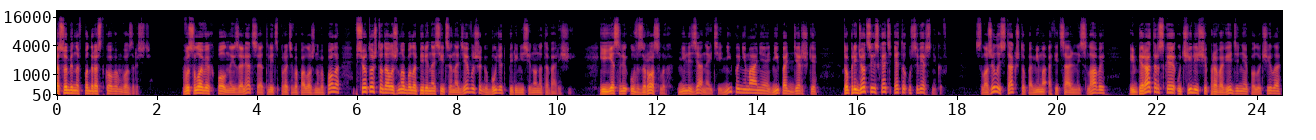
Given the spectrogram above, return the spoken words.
особенно в подростковом возрасте. В условиях полной изоляции от лиц противоположного пола все то, что должно было переноситься на девушек, будет перенесено на товарищей. И если у взрослых нельзя найти ни понимания, ни поддержки, то придется искать это у сверстников. Сложилось так, что помимо официальной славы, императорское училище правоведения получило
